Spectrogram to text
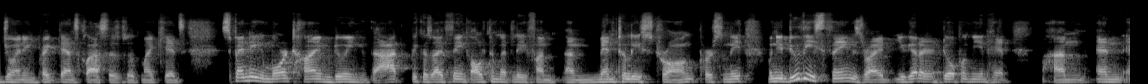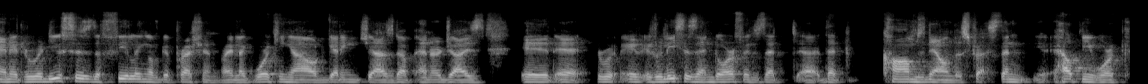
joining breakdance classes with my kids. Spending more time doing that because I think ultimately, if I'm I'm mentally strong personally, when you do these things right, you get a dopamine hit, um, and and it reduces the feeling of depression. Right, like working out, getting jazzed up, energized. It it, it releases endorphins that uh, that calms down the stress, then help me work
